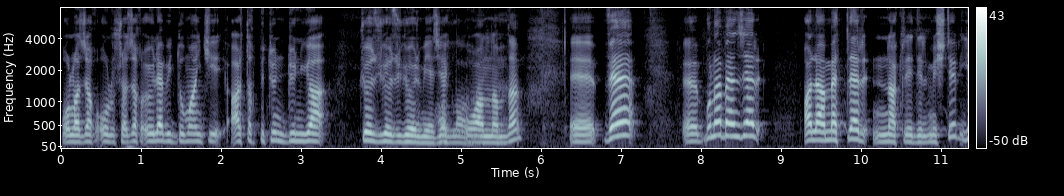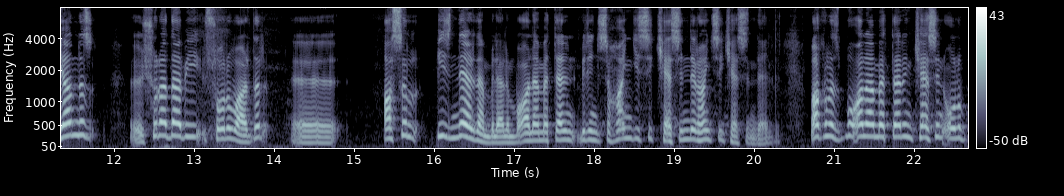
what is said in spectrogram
olacak, oluşacak. Öyle bir duman ki artık bütün dünya göz gözü görmeyecek Allahu o Ekber. anlamda. Ee, ve e, buna benzer alametler nakledilmiştir. Yalnız e, şurada bir soru vardır. Ee, asıl biz nereden bilelim bu alametlerin birincisi hangisi kesindir, hangisi kesin değildir? Bakınız bu alametlerin kesin olup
